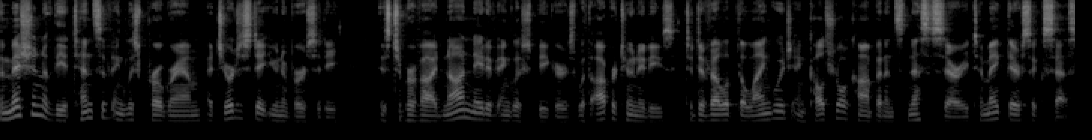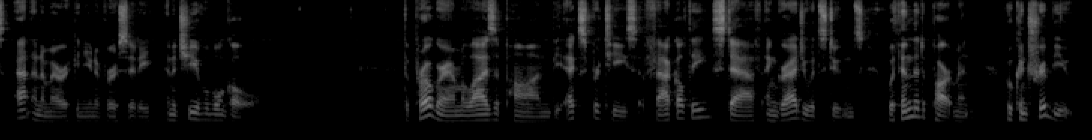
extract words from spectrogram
The mission of the Intensive English program at Georgia State University is to provide non native English speakers with opportunities to develop the language and cultural competence necessary to make their success at an American university an achievable goal. The program relies upon the expertise of faculty, staff, and graduate students within the department who contribute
